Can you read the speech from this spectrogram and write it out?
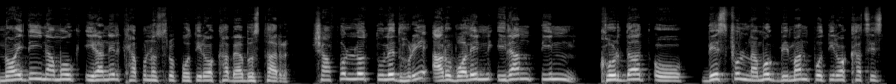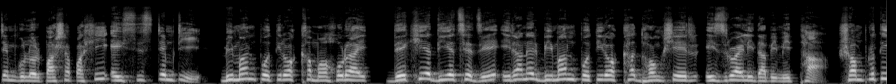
নয়দেই নামক ইরানের ক্ষেপণাস্ত্র প্রতিরক্ষা ব্যবস্থার সাফল্য তুলে ধরে আরও বলেন, ইরান তিন খোরদাত ও দেশফুল নামক বিমান প্রতিরক্ষা সিস্টেমগুলোর পাশাপাশি এই সিস্টেমটি বিমান প্রতিরক্ষা মহড়ায় দেখিয়ে দিয়েছে যে ইরানের বিমান প্রতিরক্ষা ধ্বংসের ইসরায়েলি দাবি মিথ্যা। সম্প্রতি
